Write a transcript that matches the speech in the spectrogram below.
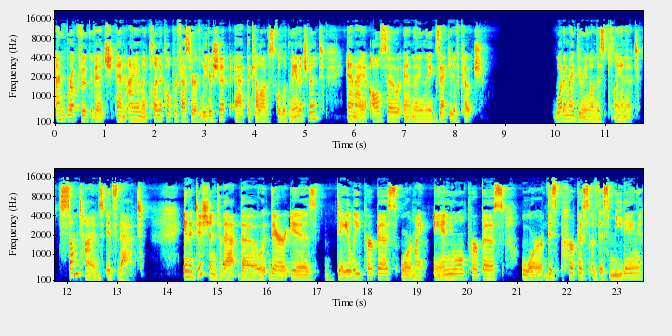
I'm Brooke Vukovich, and I am a clinical professor of leadership at the Kellogg School of Management, and I also am an executive coach. What am I doing on this planet? Sometimes it's that. In addition to that, though, there is daily purpose or my annual purpose or this purpose of this meeting.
